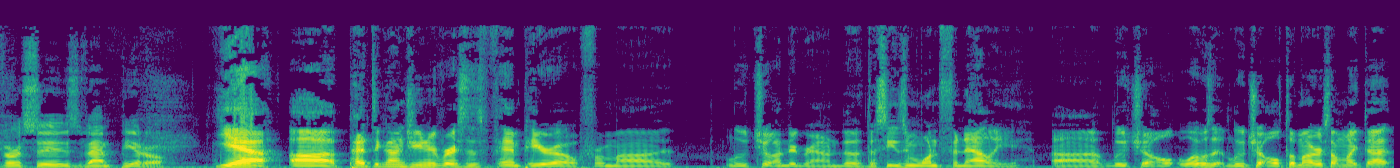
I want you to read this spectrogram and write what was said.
Versus Vampiro. Yeah, uh, Pentagon Junior versus Vampiro from uh, Lucha Underground, the the season one finale. Uh, Lucha, what was it? Lucha Ultima or something like that.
